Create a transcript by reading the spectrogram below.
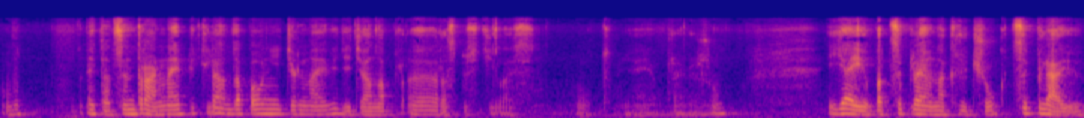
Вот это центральная петля дополнительная видите она э, распустилась. Вот я ее провяжу. Я ее подцепляю на крючок цепляю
